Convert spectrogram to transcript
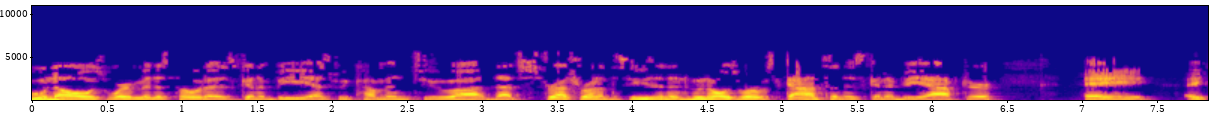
who knows where Minnesota is going to be as we come into uh, that stretch run of the season, and who knows where Wisconsin is going to be after a a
